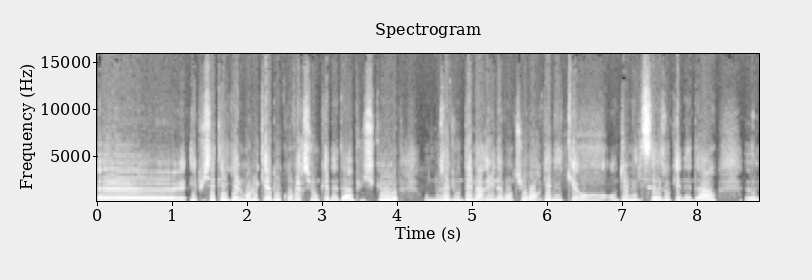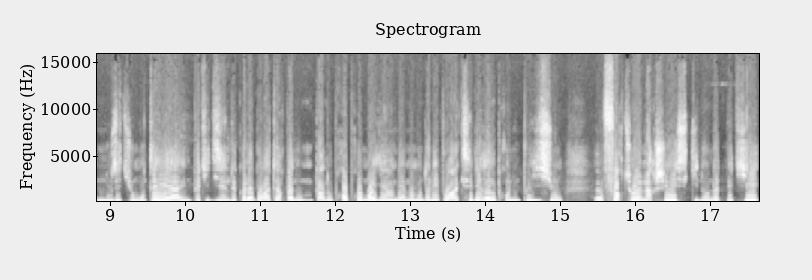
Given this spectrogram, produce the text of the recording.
et puis, c'était également le cas de conversion au Canada, puisque nous avions démarré une aventure organique en, 2016 au Canada. Euh, nous étions montés à une petite dizaine de collaborateurs par nos, propres moyens, mais à un moment donné, pour accélérer et prendre une position euh, forte sur le marché, ce qui dans notre métier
